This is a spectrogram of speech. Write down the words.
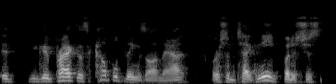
It, you could practice a couple things on that or some technique, but it's just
